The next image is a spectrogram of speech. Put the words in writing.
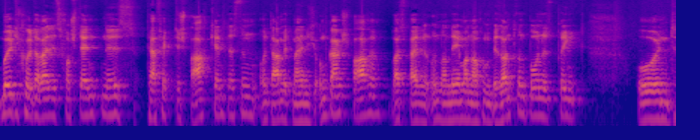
multikulturelles Verständnis, perfekte Sprachkenntnisse und damit meine ich Umgangssprache, was bei den Unternehmern noch einen besonderen Bonus bringt. Und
